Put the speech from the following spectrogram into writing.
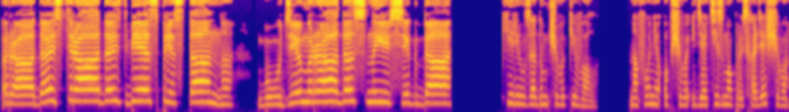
«Радость, радость беспрестанно, будем радостны всегда!» Кирилл задумчиво кивал. На фоне общего идиотизма происходящего,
